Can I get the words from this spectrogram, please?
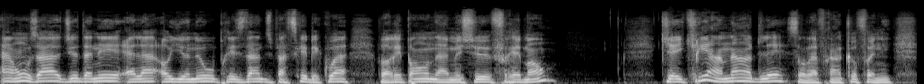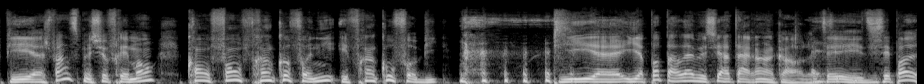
à, 11 heures, Dieudonné Ella Oyono, président du Parti québécois, va répondre à M. Frémont qui a écrit en anglais sur la francophonie. Puis euh, je pense que M. Frémont confond francophonie et francophobie. Puis euh, il a pas parlé à M. Attaran encore. Là, ben, il dit c'est pas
